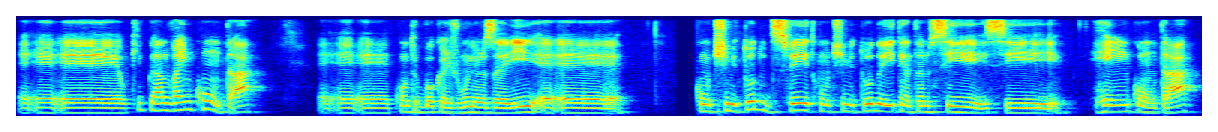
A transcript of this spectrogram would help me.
É, é, é o que o Galo vai encontrar é, contra o Boca Juniors aí, com o time todo desfeito, com o time todo aí tentando se, se reencontrar,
